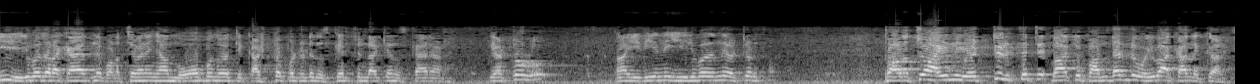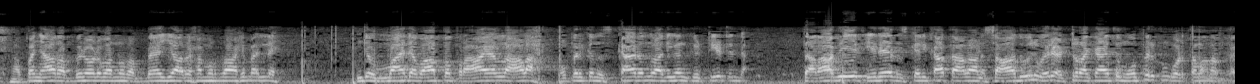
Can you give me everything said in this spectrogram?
ഈ ഇരുപത് റക്കായത്തിന് പടച്ചവനെ ഞാൻ നോമ്പ് നോറ്റ് കഷ്ടപ്പെട്ടിട്ട് നിസ്കരിച്ചുണ്ടാക്കിയ നിസ്കാരമാണ് എട്ടുള്ളൂ. ആ ഇതിൽ നിന്ന് ഇരുപതിന്ന് എട്ടെടുത്തു പടച്ചോ അയിന്ന് എട്ടെടുത്തിട്ട് ബാക്കി പന്ത്രണ്ട് ഒഴിവാക്കാൻ നിൽക്കുകയാണ് അപ്പൊ ഞാൻ റബ്ബിനോട് പറഞ്ഞു റബ്ബേ അർഹമുറാഹിമല്ലേ എന്റെ ഉമ്മാന്റെ വാപ്പ പ്രായമുള്ള ആളാ. മൂപ്പർക്ക് നിസ്കാരമൊന്നും അധികം കിട്ടിയിട്ടില്ല. തറാബിയെ തീരെ നിസ്കരിക്കാത്ത ആളാണ്. സാധുവിന് ഒരു എട്ട് റക്കായത്ത് മൂപ്പർക്കും കൊടുത്തണം റബ്ബേ.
